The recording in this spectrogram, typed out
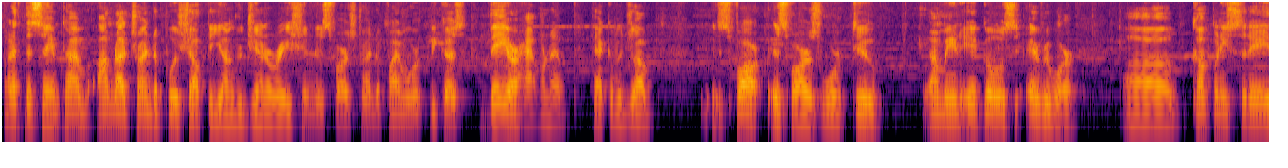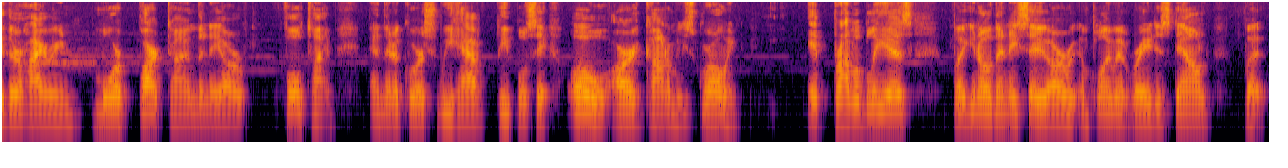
But at the same time, I'm not trying to push out the younger generation as far as trying to find work because they are having a heck of a job as far as far as work too. I mean, it goes everywhere. Uh, companies today they're hiring more part time than they are full time, and then of course we have people say, "Oh, our economy is growing." It probably is, but you know, then they say our employment rate is down but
